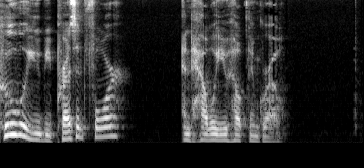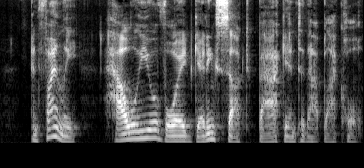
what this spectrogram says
Who will you be present for? And how will you help them grow? And finally, how will you avoid getting sucked back into that black hole?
